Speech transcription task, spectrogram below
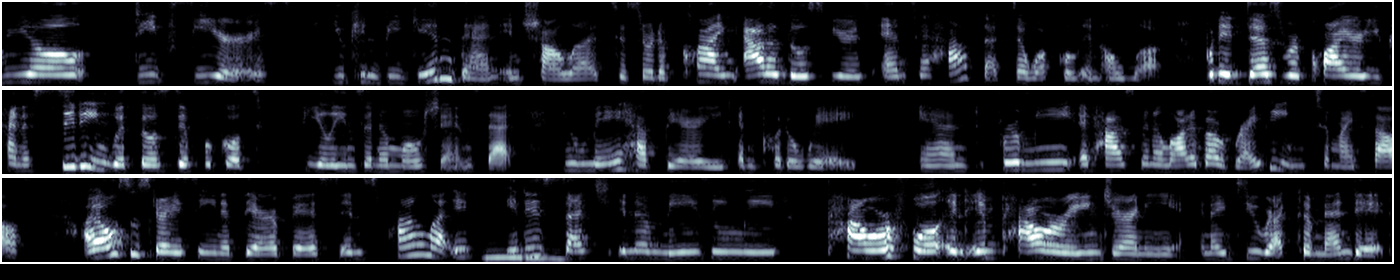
real deep fears you can begin then inshallah to sort of climb out of those fears and to have that tawakkul in allah. But it does require you kind of sitting with those difficult feelings and emotions that you may have buried and put away and for me, it has been a lot about writing to myself. I also started seeing a therapist, and subhanAllah, it, mm. it is mm. such an amazingly powerful and empowering journey. And I do recommend it.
